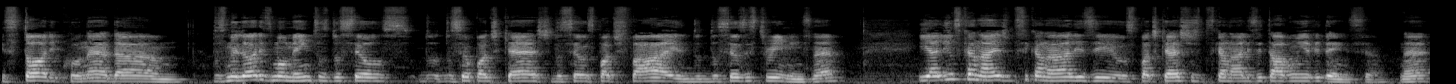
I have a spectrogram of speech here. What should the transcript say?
histórico, né, da, dos melhores momentos dos seus, do, do seu podcast, do seu Spotify, do, dos seus streamings, né? E ali os canais de psicanálise, os podcasts de psicanálise estavam em evidência, né?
